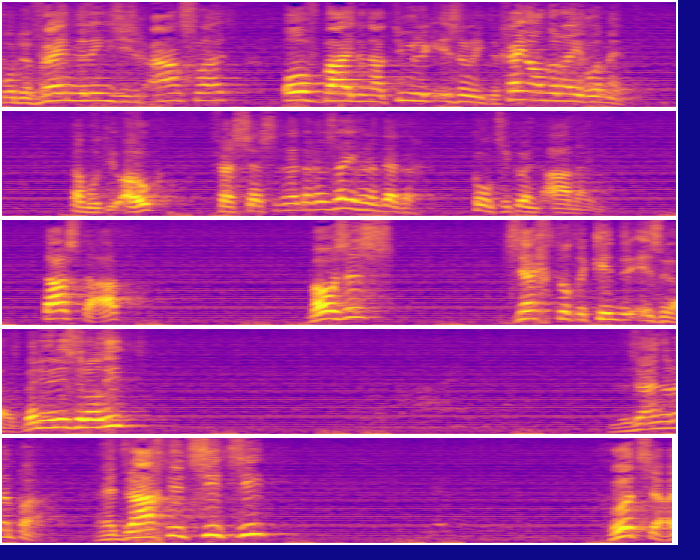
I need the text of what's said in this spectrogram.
Voor de vreemdeling die zich aansluit. Of bij de natuurlijke Israëlieten. Geen ander reglement. Dan moet u ook vers 36 en 37 consequent aannemen. Daar staat. Mozes zegt tot de kinderen Israëls. Ben u een Israëliet? Er zijn er een paar. Hij draagt u het ziet. Goed zo,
